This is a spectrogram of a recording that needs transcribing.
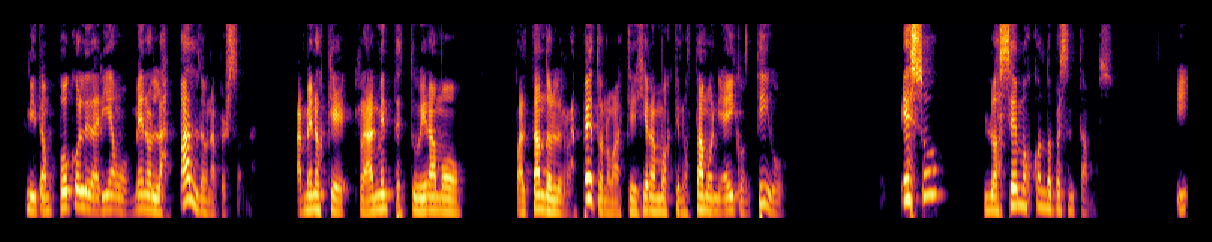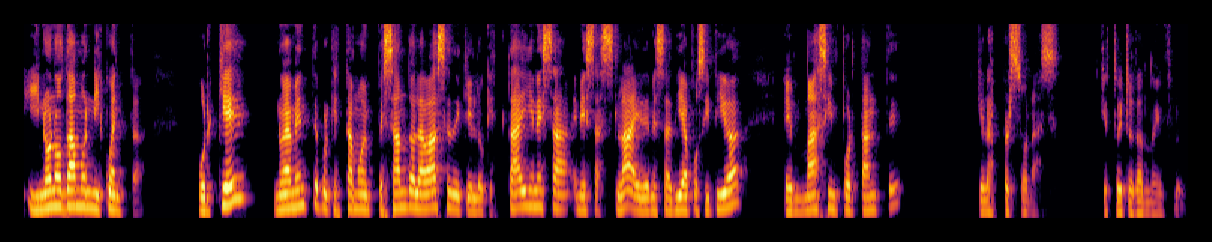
ni tampoco le daríamos menos la espalda a una persona, a menos que realmente estuviéramos faltándole respeto, nomás que dijéramos que no estamos ni ahí contigo. Eso lo hacemos cuando presentamos y, y no nos damos ni cuenta. ¿Por qué? Nuevamente porque estamos empezando a la base de que lo que está ahí en esa, en esa slide, en esa diapositiva, es más importante que las personas que estoy tratando de influir.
